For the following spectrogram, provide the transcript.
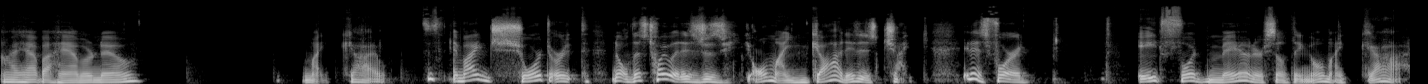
I have a hammer now. My god. This- am I short or no? This toilet is just. Oh my god! It is gig. It is for a eight foot man or something. Oh my god.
